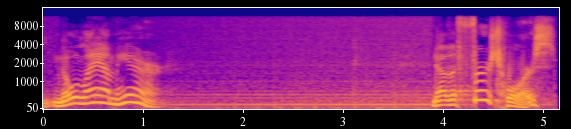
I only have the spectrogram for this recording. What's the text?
No lamb here. Now the first horse,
